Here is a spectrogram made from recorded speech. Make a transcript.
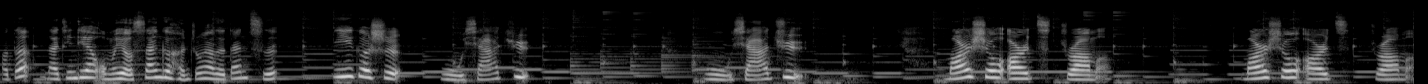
好的，那今天我们有三个很重要的单词，第一个是武侠剧，武侠剧，martial arts drama，martial arts drama。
